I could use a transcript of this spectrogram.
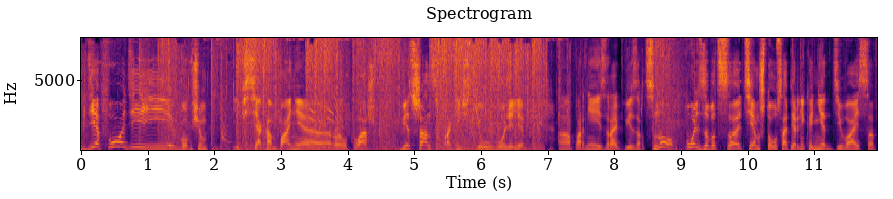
где Фоди и, в общем, и вся компания Royal Flash без шансов практически уволили а, парней из Ripe Wizards. Но пользоваться тем, что у соперника нет девайсов,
